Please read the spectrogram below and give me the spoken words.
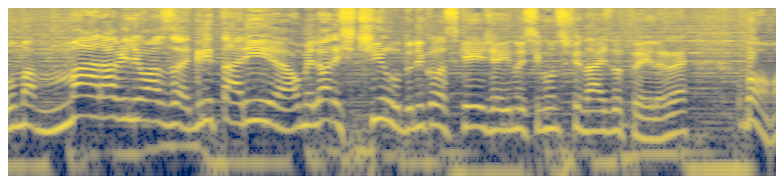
uma maravilhosa gritaria ao melhor estilo do Nicolas Cage aí nos segundos finais do trailer, né? Bom,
